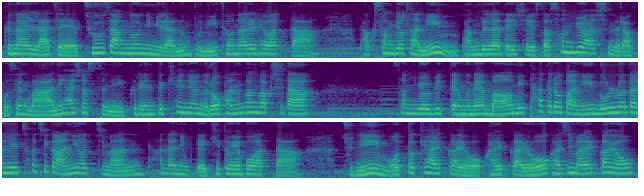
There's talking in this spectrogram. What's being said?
그날 낮에 주 장로님이라는 분이 전화를 해왔다. 박 선교사님, 방글라데시에서 선교하시느라 고생 많이 하셨으니 그랜드 캐년으로 관광 갑시다. 선교비 때문에 마음이 타들어가니 놀러 다닐 처지가 아니었지만 하나님께 기도해 보았다. 주님, 어떻게 할까요? 갈까요? 가지 말까요?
